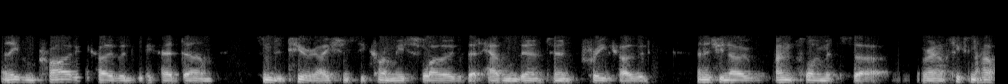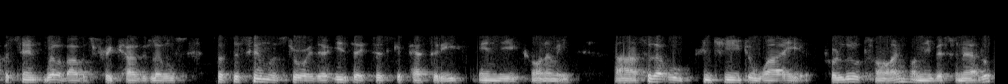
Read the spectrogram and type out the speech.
And even prior to COVID, we've had um, some deterioration as the economy slowed, that downturn pre-COVID. And as you know, unemployment's around 6.5%, well above its pre-COVID levels. So it's a similar story. There is excess capacity in the economy. Uh, so that will continue to weigh for a little time on the investment outlook.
